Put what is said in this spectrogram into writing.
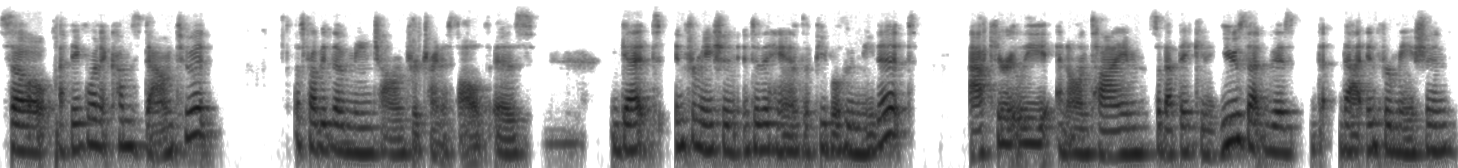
So I think when it comes down to it, that's probably the main challenge we're trying to solve is get information into the hands of people who need it accurately and on time so that they can use that vis- that information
